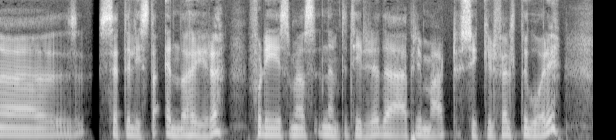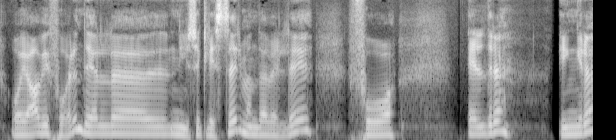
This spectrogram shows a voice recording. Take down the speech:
eh, sette lista enda høyere. Fordi, som jeg nevnte tidligere, det er primært sykkelfelt det går i. Og ja, vi får en del eh, nye syklister, men det er veldig få eldre yngre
